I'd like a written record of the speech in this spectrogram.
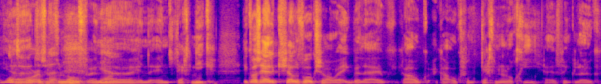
Ja, ontworpen. het is een geloof in, Ja. eh, in, in techniek. Ik was eigenlijk zelf ook zo. Hè. Ik, ben eigenlijk, ik, hou ook, ik hou ook van technologie. Hè. Dat vind ik leuk.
